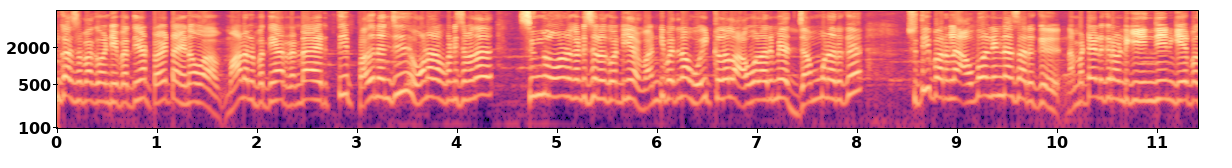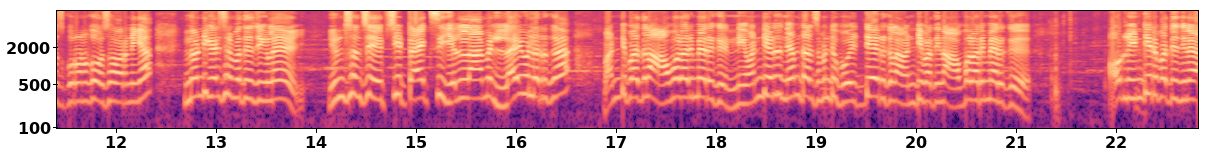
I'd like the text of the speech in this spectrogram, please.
இன்காசை பார்க்க வேண்டிய பார்த்தீங்கன்னா டொயட்டா இனோவா மாடல் பார்த்தீங்கன்னா ரெண்டாயிரத்தி பதினஞ்சு ஓனர் ஆஃப் கண்டிஷன் தான் சிங்கிள் ஓனர் கண்டிஷன் இருக்க வண்டிங்க. வண்டி பார்த்தீங்கன்னா ஒயிட் கலரில் அவ்வளோ அருமையாக ஜம்முன்னு இருக்குது சுற்றி பாருங்களேன் அவ்வளோ நின்னஸாக இருக்குது நம்மகிட்ட எடுக்கிற வண்டிக்கு இன்ஜின் கியர் பாஸ் குரோனுக்கு ஒசம் வரணிங்க. இந்த வண்டி கடிச்சு பார்த்து வச்சுங்களேன் இன்சூரன்ஸு எஃப்சி டாக்ஸி எல்லாமே லைவில் இருக்குங்க வண்டி பார்த்தீங்கன்னா அவ்வளோ அருமையாக இருக்குது நீங்கள் வண்டி எடுத்து நேம் டான்ஸ் பண்ணிட்டு போயிட்டே இருக்கலாம். வண்டி பார்த்தீங்கன்னா அவ்வளோ அருமையாக இருக்குது அவுட்ல இன்டீரியர் பார்த்தீங்கன்னா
